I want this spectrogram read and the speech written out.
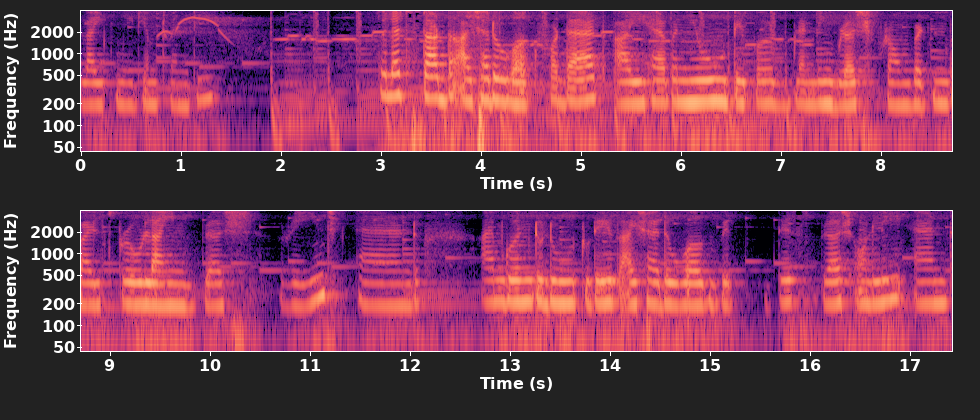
light medium 20 so let's start the eyeshadow work. For that I have a new tapered blending brush from Wet n Wild's Pro Line brush range and I'm going to do today's eyeshadow work with this brush only and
